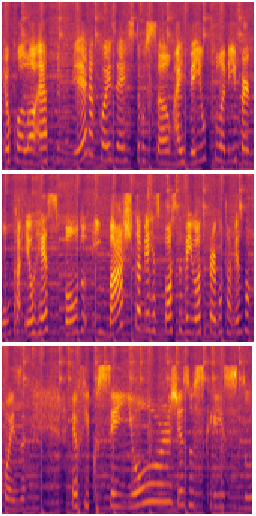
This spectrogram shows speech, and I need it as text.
Eu coloco. É a primeira coisa é a instrução. Aí vem um fulaninho e pergunta, eu respondo. Embaixo da minha resposta vem outro e pergunta a mesma coisa. Eu fico, Senhor Jesus Cristo.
